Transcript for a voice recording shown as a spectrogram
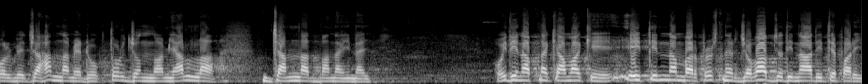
বলবে জাহান নামে ঢোক, তোর জন্য আমি আল্লাহ জান্নাত বানাই নাই। ওই দিন আপনাকে আমাকে এই তিন নাম্বার প্রশ্নের জবাব যদি না দিতে পারি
